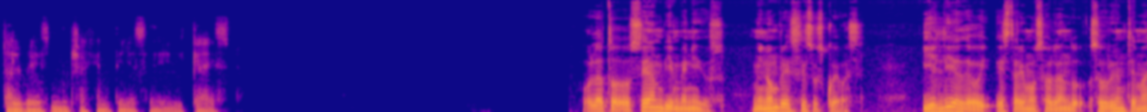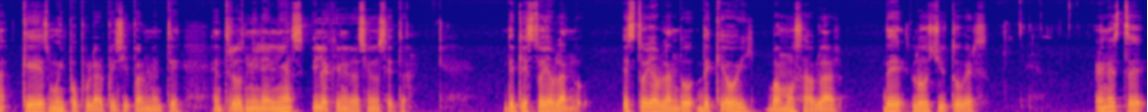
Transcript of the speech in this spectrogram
tal vez mucha gente ya se dedica a esto. Hola a todos, sean bienvenidos. Mi nombre es Jesús Cuevas y el día de hoy estaremos hablando sobre un tema que es muy popular principalmente entre los millennials y la generación Z. ¿De qué estoy hablando? Estoy hablando de que hoy vamos a hablar de los youtubers. En este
